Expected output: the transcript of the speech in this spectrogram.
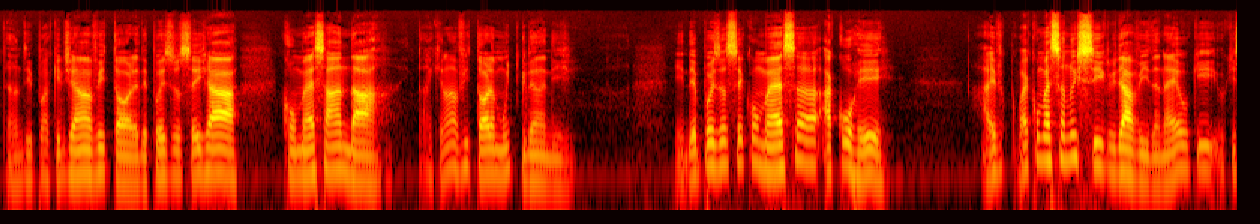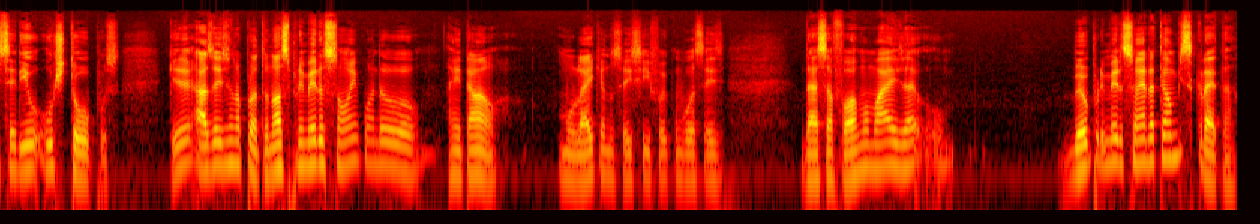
Então, tipo, aquilo já é uma vitória. Depois você já começa a andar. Então, aquilo é uma vitória muito grande. E depois você começa a correr. Aí vai começando os ciclos da vida, né? O que, o que seriam os topos. Que às vezes, não- pronto, o nosso primeiro sonho, quando a gente um moleque, eu não sei se foi com vocês dessa forma, mas é o meu primeiro sonho era ter uma bicicleta.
